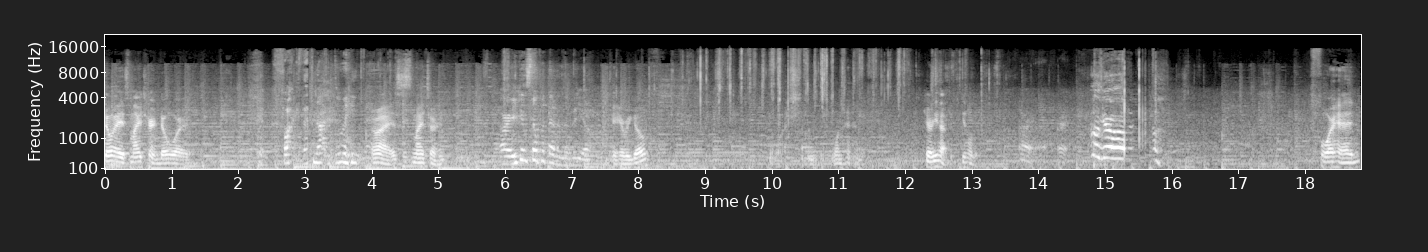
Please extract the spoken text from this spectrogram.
Don't worry, it's my turn. Don't worry. Fuck, that's not doing that. All right, this is my turn. Alright, you can still put that in the video. Okay, here we go. Watch one hand. Here you have it. You hold it. Alright, alright. Oh god! Forehead.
